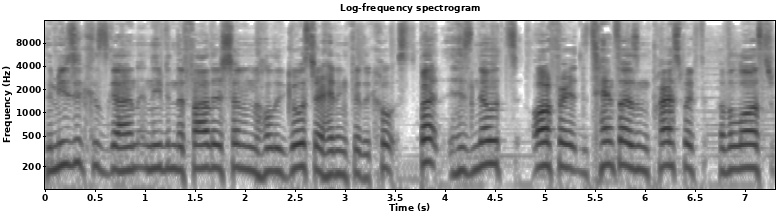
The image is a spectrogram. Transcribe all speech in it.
the music is gone, and even the Father, Son, and Holy Ghost are heading for the coast. But his notes offer the tantalizing prospect of a lost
